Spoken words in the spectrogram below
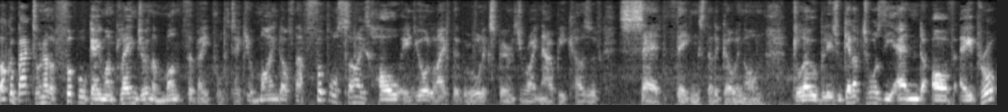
Welcome back to another football game I'm playing during the month of April to take your mind off that football-sized hole in your life that we're all experiencing right now because of said things that are going on globally. As we get up towards the end of April,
